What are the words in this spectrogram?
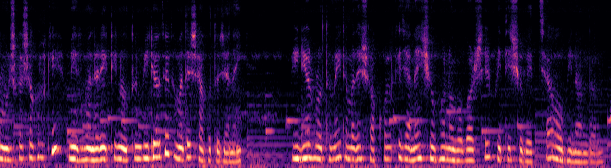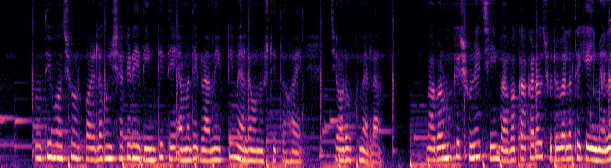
নমস্কার সকলকে। মেঘমালার একটি নতুন ভিডিওতে তোমাদের স্বাগত জানাই। ভিডিওর প্রথমেই তোমাদের সকলকে জানাই শুভ নববর্ষের প্রীতি শুভেচ্ছা ও অভিনন্দন। প্রতি বছর পয়লা বৈশাখের এই দিনটিতে আমাদের গ্রামে একটি মেলা অনুষ্ঠিত হয়, চড়ক মেলা। বাবার মুখে শুনেছি বাবা কাকারাও ছোটবেলা থেকে এই মেলা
